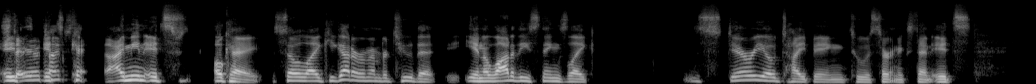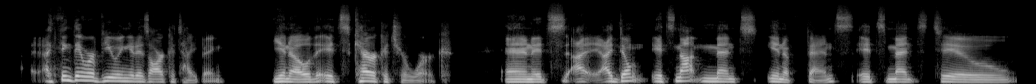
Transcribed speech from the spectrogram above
stereotypes. It's, I mean, it's okay. So like you got to remember too that in a lot of these things, like stereotyping to a certain extent. It's I think they were viewing it as archetyping. You know, it's caricature work. And it's I, I don't it's not meant in offense. It's meant to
